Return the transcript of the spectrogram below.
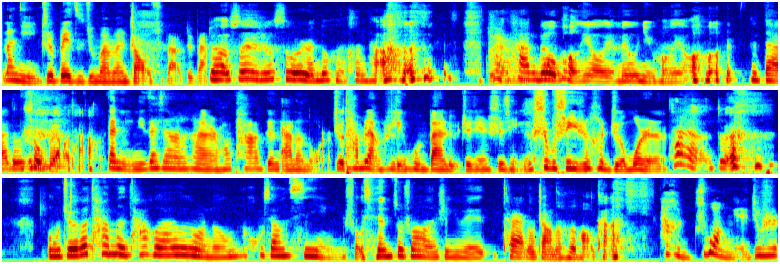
那你这辈子就慢慢找去吧，对吧？对啊，所以就所有人都很恨他，他他没有朋友，也没有女朋友，就大家都受不了他。但你你再想想看，然后他跟 Eleanor，就他们两个是灵魂伴侣这件事情，是不是一直很折磨人？太对。我觉得他们他和安乐能互相吸引，首先最重要的是因为他俩都长得很好看。他很壮哎，就是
